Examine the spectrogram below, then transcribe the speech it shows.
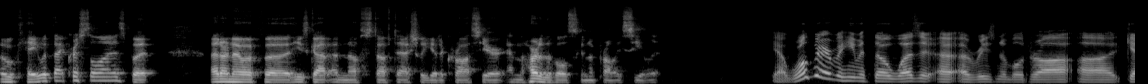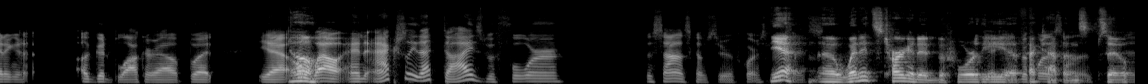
okay with that Crystallize, but I don't know if uh, he's got enough stuff to actually get across here, and the Heart of the Vault's going to probably seal it. Yeah, World Bear Behemoth though was a, a reasonable draw, uh, getting a, a good blocker out. But yeah, oh Oh. wow, and actually that dies before the silence comes through. Of course. Yeah, uh, when it's targeted before the Yeah, yeah, effect before the happens. silence, So, yeah.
